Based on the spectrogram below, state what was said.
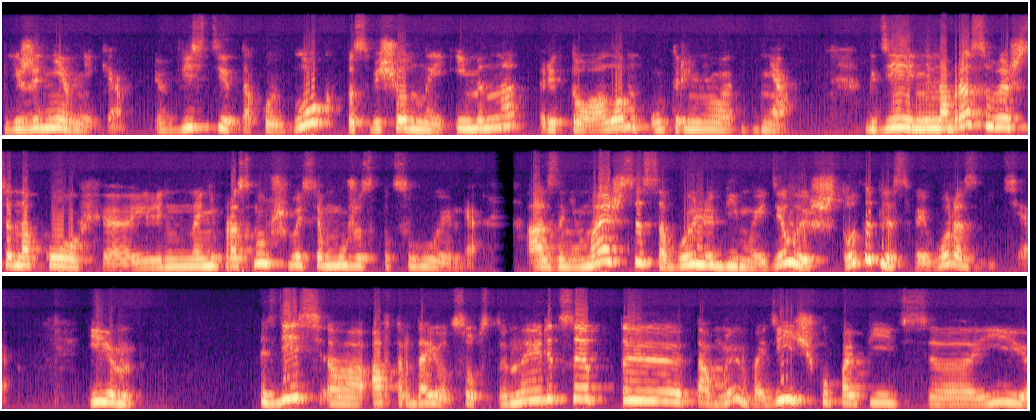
ежедневнике ввести такой блок, посвященный именно ритуалам утреннего дня, где не набрасываешься на кофе или на не проснувшегося мужа с поцелуями, а занимаешься собой любимой, делаешь что-то для своего развития. И Здесь э, автор дает собственные рецепты, там и водичку попить, э, и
